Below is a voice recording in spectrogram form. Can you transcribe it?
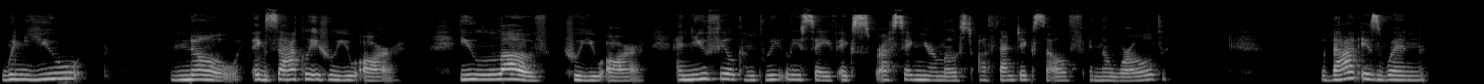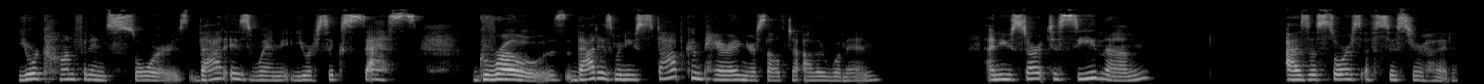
When you know exactly who you are, you love who you are, and you feel completely safe expressing your most authentic self in the world, that is when your confidence soars. That is when your success grows. That is when you stop comparing yourself to other women and you start to see them as a source of sisterhood,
